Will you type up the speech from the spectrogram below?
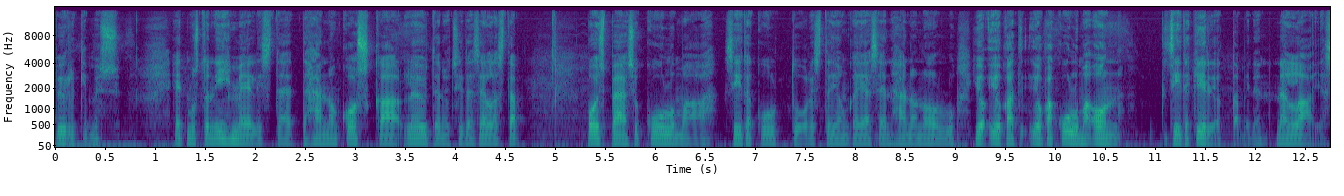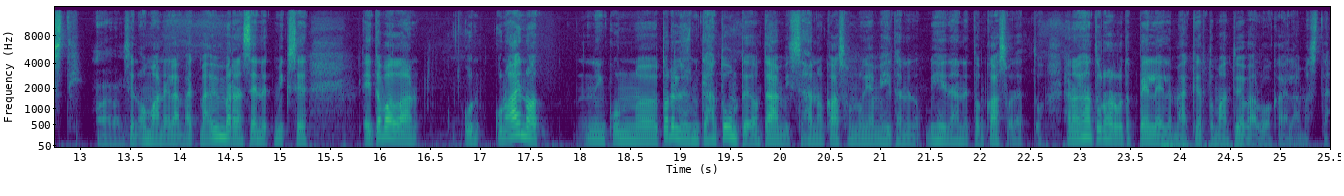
pyrkimys. Että musta on ihmeellistä, että hän on koskaan löytänyt sitä sellaista poispääsykulmaa siitä kulttuurista, jonka jäsen hän on ollut, joka, joka kulma on siitä kirjoittaminen näin laajasti, Aivan. sen oman elämän. Et mä ymmärrän sen, että miksi se ei tavallaan, kun, kun ainoa niin kun, todellisuus, mikä hän tuntee, on tämä, missä hän on kasvanut ja mihin hänet, mihin hänet on kasvatettu. Hän on ihan turha ruveta peleilemään ja kertomaan työväenluokan elämästä,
